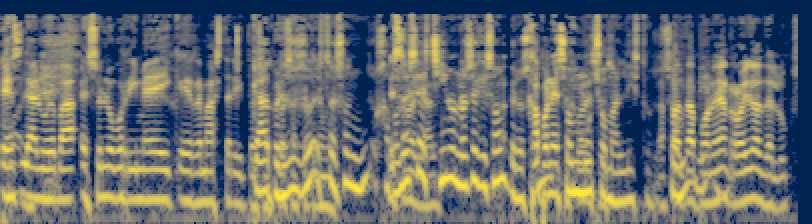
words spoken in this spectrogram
Es la nueva, es el nuevo remake, eh, remaster y todo Claro, pero esos estos son japoneses, chinos, no sé qué son, pero son, Japoneses, son japoneses. mucho más listos. La Son falta bien- poner Royal Deluxe.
